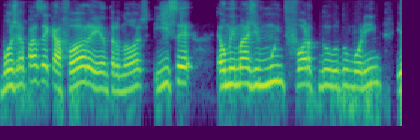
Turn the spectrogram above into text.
Bons rapazes é cá fora, é entre nós, e isso é, é uma imagem muito forte do, do Mourinho e,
